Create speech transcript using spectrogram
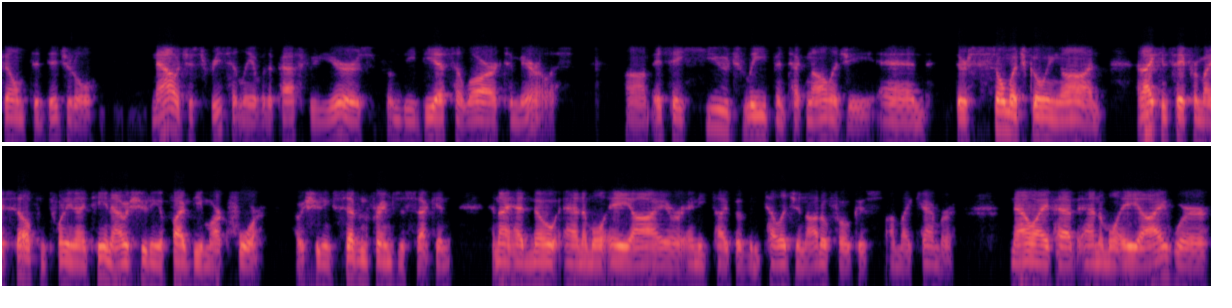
film to digital. Now, just recently, over the past few years, from the DSLR to mirrorless, um, it's a huge leap in technology, and there's so much going on. And I can say for myself, in 2019, I was shooting a 5D Mark IV. I was shooting seven frames a second, and I had no animal AI or any type of intelligent autofocus on my camera. Now I have animal AI where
